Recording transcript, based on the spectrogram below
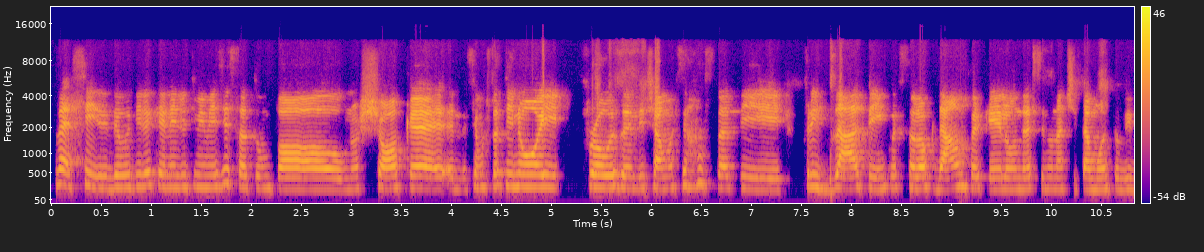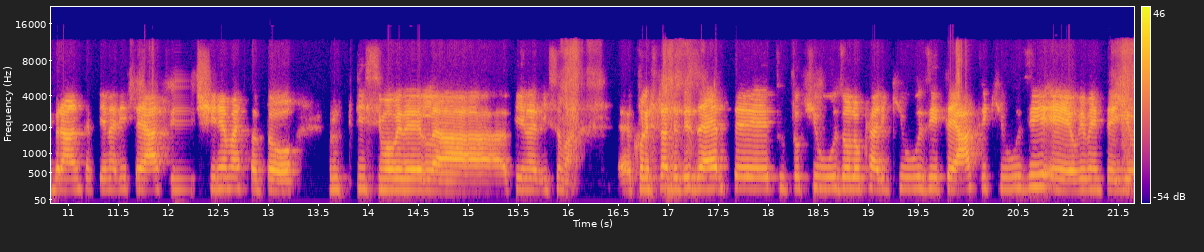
Beh sì, devo dire che negli ultimi mesi è stato un po' uno shock, eh, siamo stati noi frozen, diciamo, siamo stati frizzati in questo lockdown perché Londra, essendo una città molto vibrante, piena di teatri, di cinema, è stato bruttissimo vederla piena di, insomma, eh, con le strade deserte, tutto chiuso, locali chiusi, teatri chiusi e ovviamente io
